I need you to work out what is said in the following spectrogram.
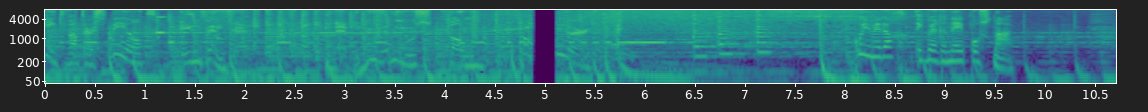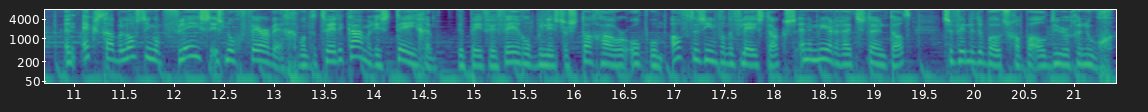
Weet wat er speelt in Twente. Met nu het nieuws van 5 uur. Goedemiddag, ik ben René Postma. Een extra belasting op vlees is nog ver weg, want de Tweede Kamer is tegen. De PVV roept minister Staghouwer op om af te zien van de vleestaks... en een meerderheid steunt dat. Ze vinden de boodschappen al duur genoeg.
